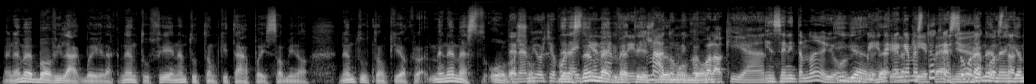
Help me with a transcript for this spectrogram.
mert nem ebbe a világba élek, nem tud fél, nem tudtam ki Tápai Szabina, nem tudtam ki akar, mert nem ezt olvasom. De nem jó, hogyha De van ezt egy nem ilyen ember, én megvetésből imádom, mondom. valaki ilyen. Én szerintem nagyon jól Igen, de- Engem ez tökre képernyőn. szóra- De nem, szórakoztat, engem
